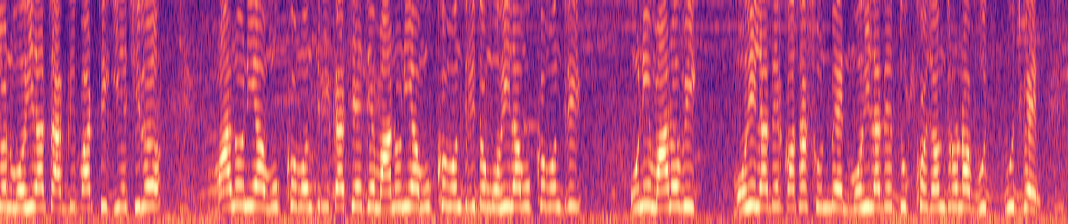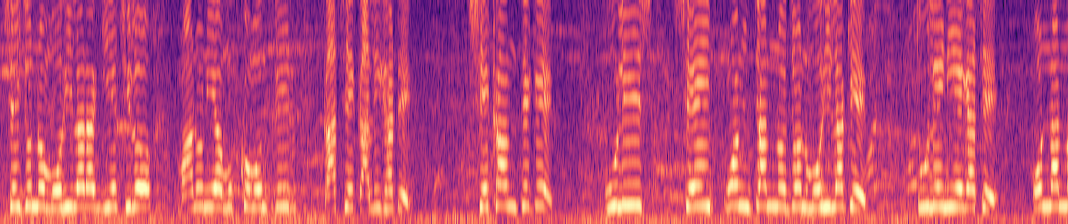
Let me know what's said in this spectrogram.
জন মহিলা চাকরি প্রার্থী গিয়েছিল। মাননীয় মুখ্যমন্ত্রীর কাছে, যে মাননীয় মুখ্যমন্ত্রী তো মহিলা মুখ্যমন্ত্রী, উনি মানবিক, মহিলাদের কথা শুনবেন, মহিলাদের দুঃখ যন্ত্রণা বুঝবেন। সেই জন্য মহিলারা গিয়েছিল মাননীয় মুখ্যমন্ত্রীর কাছে কালীঘাটে। সেখান থেকে পুলিশ সেই পঞ্চান্ন জন মহিলাকে তুলে নিয়ে গেছে। অন্যান্য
